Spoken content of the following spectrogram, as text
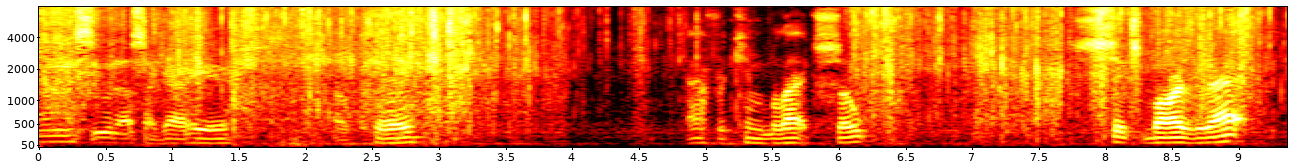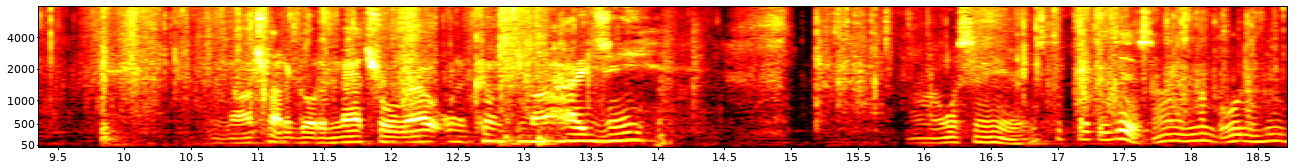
Let me see what else I got here. Okay. African black soap. Six bars of that. You know, I try to go the natural route when it comes to my hygiene. Uh, what's in here? What the fuck is this? I don't remember ordering this.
